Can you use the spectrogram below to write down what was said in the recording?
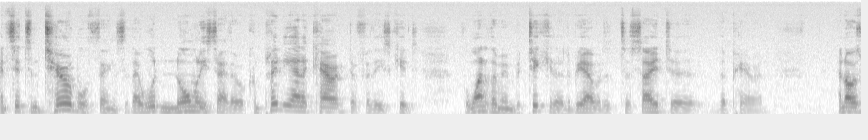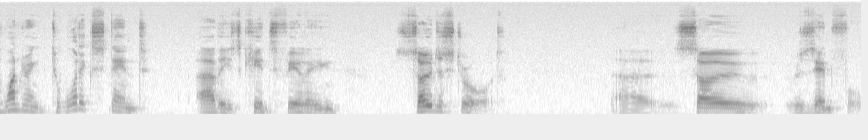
and said some terrible things that they wouldn't normally say. They were completely out of character for these kids, for one of them in particular, to be able to, to say to the parent. And I was wondering to what extent are these kids feeling so distraught, uh, so resentful,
